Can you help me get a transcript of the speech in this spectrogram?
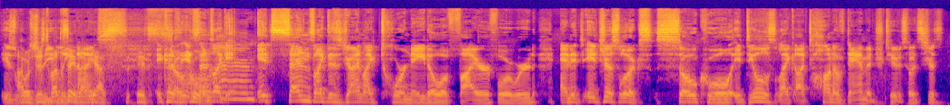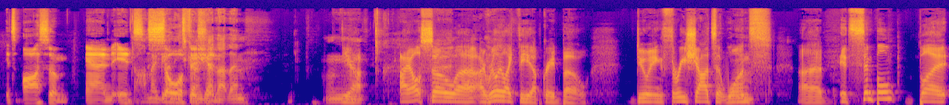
is. I was just about to really say that. nice. Yes, it's because so it cool. sends like it, it sends like this giant like tornado of fire forward and it it just looks so cool it deals like a ton of damage too so it's just it's awesome and it's Oh, maybe I so need to go and efficient get that then. Mm. Yeah. I also uh, I really like the upgrade bow. Doing three shots at once. Uh, it's simple, but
